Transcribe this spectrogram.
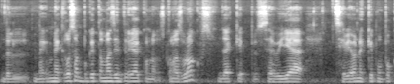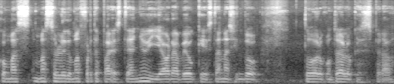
Me, causa un poquito más de intriga con los, con los Broncos, ya que pues, se, veía, se veía un equipo un poco más, más sólido, más fuerte para este año y ahora veo que están haciendo todo lo contrario a lo que se esperaba.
